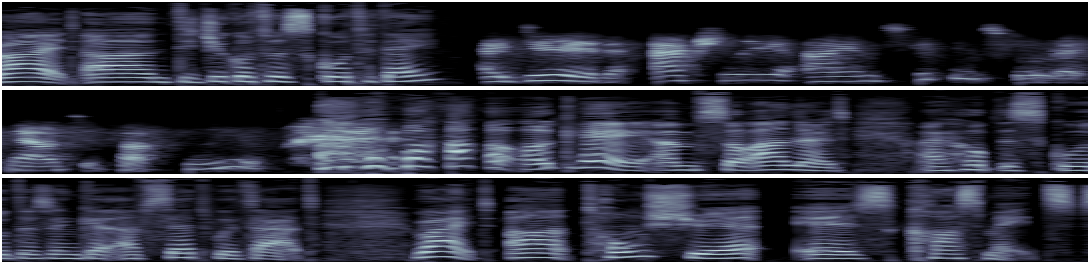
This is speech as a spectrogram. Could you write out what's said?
Right. Um, did you go to school today? I did. Actually, I am skipping school right now to talk to you. wow. Okay. I'm so honored. I hope the school doesn't get upset with that. Right. Uh, 同学 is classmates.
